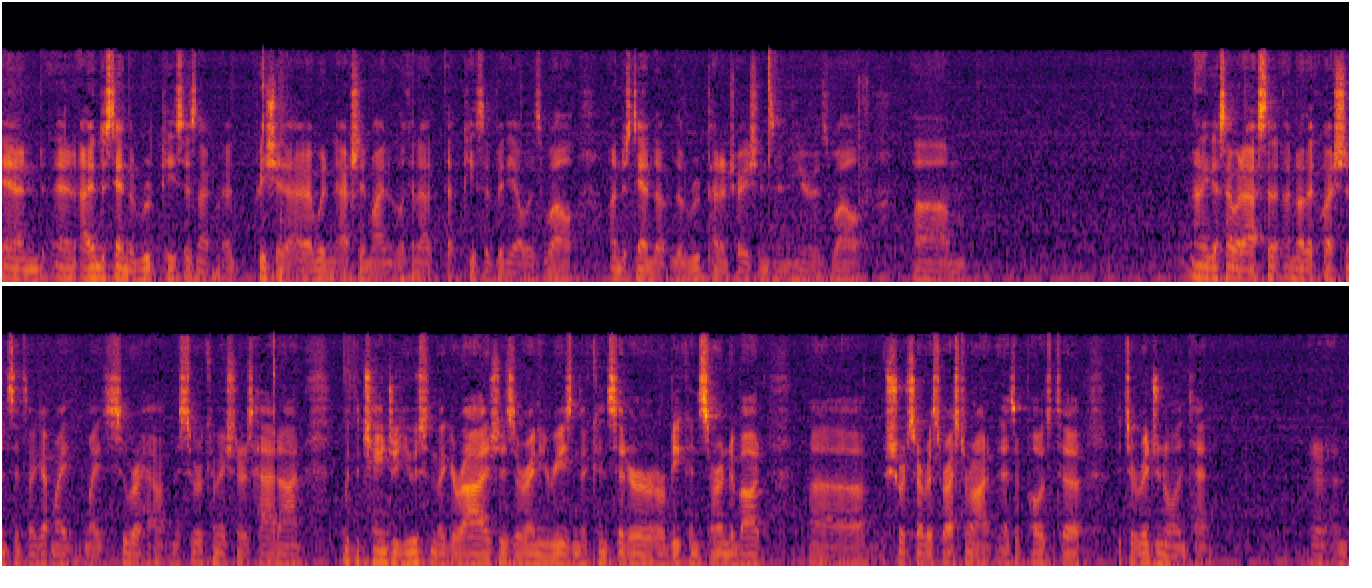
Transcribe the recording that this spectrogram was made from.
And, and I understand the root pieces, and I appreciate that. I wouldn't actually mind looking at that piece of video as well. Understand the, the root penetrations in here as well. Um, And I guess I would ask another question, since I got my, my sewer, ha- my sewer commissioner's hat on. With the change of use in the garage, is there any reason to consider or be concerned about, uh, short-service restaurant as opposed to its original intent? I don't- um,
